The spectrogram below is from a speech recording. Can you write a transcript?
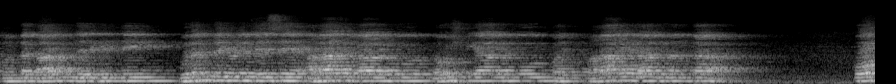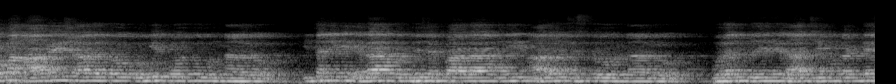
కొంతకాలం జరిగింది. పురంజయుడు చేసే అరాచకాలకు దౌష్ట్యాలకు పరాయి రాజులంతా కోప ఆవేశాలతో ఊగిపోతూ ఉన్నారు ఇతనికి ఎలా బుద్ధి చెప్పాలా అని ఆలోచిస్తూ ఉన్నారు పురంజయుని రాజ్యం కంటే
